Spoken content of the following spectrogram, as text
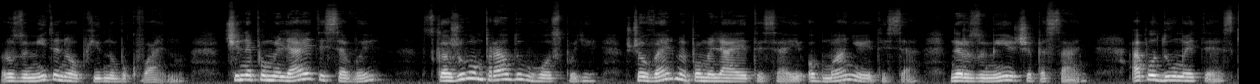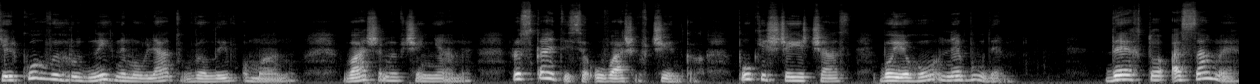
розуміти необхідно буквально. Чи не помиляєтеся ви? Скажу вам правду в Господі, що вельми помиляєтеся і обманюєтеся, не розуміючи писань. А подумайте, скількох ви грудних немовлят ввели в оману вашими вченнями. Розкайтеся у ваших вчинках, поки ще є час, бо його не буде. Дехто, а саме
